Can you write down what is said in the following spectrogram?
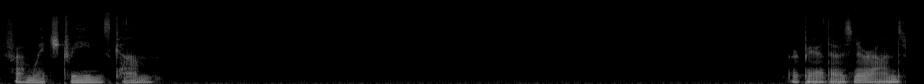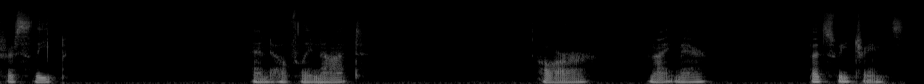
from which dreams come. Prepare those neurons for sleep and hopefully not horror, nightmare, but sweet dreams.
